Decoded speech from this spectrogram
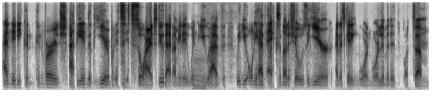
and maybe con- converge at the end of the year. But it's it's so hard to do that. I mean, it, when you have when you only have X amount of shows a year, and it's getting more and more limited. But um,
